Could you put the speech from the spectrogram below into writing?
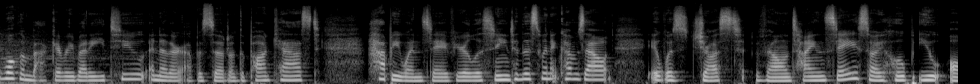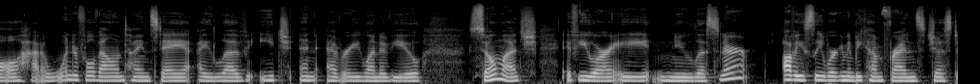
Welcome back, everybody, to another episode of the podcast. Happy Wednesday. If you're listening to this when it comes out, it was just Valentine's Day. So I hope you all had a wonderful Valentine's Day. I love each and every one of you so much. If you are a new listener, Obviously, we're going to become friends just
